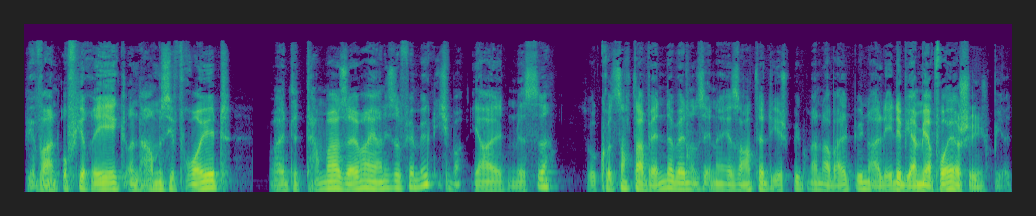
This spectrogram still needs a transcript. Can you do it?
wir waren aufgeregt und haben uns gefreut, weil das haben wir selber ja nicht so für möglich gehalten, wisst ihr? So kurz nach der Wende, wenn uns einer gesagt hat, ihr spielt mal in der Waldbühne alleine. Wir haben ja vorher schon gespielt.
